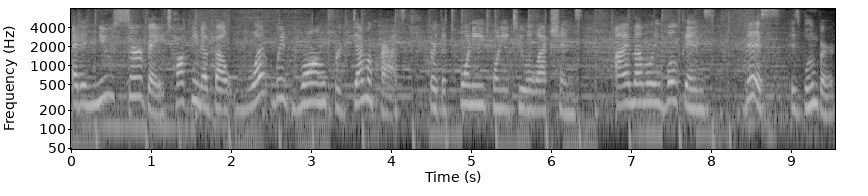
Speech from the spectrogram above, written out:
at a new survey talking about what went wrong for Democrats for the 2022 elections. I'm Emily Wilkins. This is Bloomberg.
